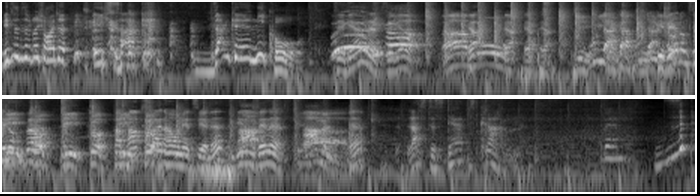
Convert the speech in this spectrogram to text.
In diesem Sinne sind wir durch für heute. Ich sag danke, Nico. Sehr gerne, sehr gerne. Ja, ja, ja, ja. Bujaka, Bujaka. Wir werden uns hier noch ein paar, Nico, paar Papst reinhauen jetzt hier, ne? In diesem Ah. Sinne. Amen. Ne? Lasst es derbst krachen. Zip.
